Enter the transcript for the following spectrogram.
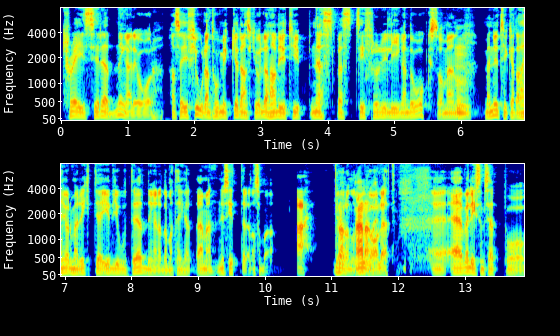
crazy räddningar i år. Alltså i fjol, han tog mycket han skulle. Han hade ju typ näst bäst siffror i ligan då också. Men, Mm. men nu tycker jag att han gör de här riktiga idioträddningarna där man tänker att, nej men, nu sitter den och så bara, äh, gör han något Nej, nej, nej. galet. Eh, Även liksom sett på,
